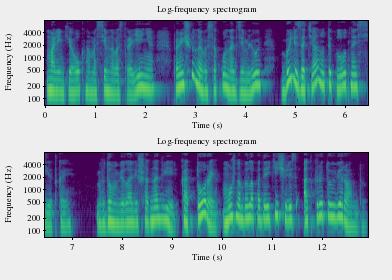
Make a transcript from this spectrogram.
Маленькие окна массивного строения, помещенные высоко над землей, были затянуты плотной сеткой. В дом вела лишь одна дверь, к которой можно было подойти через открытую веранду.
